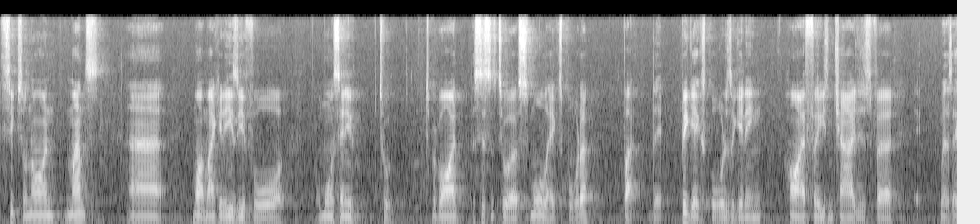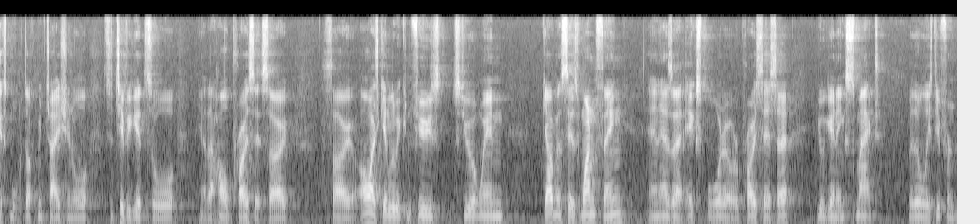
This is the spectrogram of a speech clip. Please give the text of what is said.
six or nine months uh, might make it easier for, or more incentive to, to provide assistance to a smaller exporter, but the big exporters are getting higher fees and charges for whether it's export documentation or certificates or you know that whole process. So, so I always get a little bit confused, Stuart, when government says one thing, and as an exporter or a processor, you're getting smacked with all these different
